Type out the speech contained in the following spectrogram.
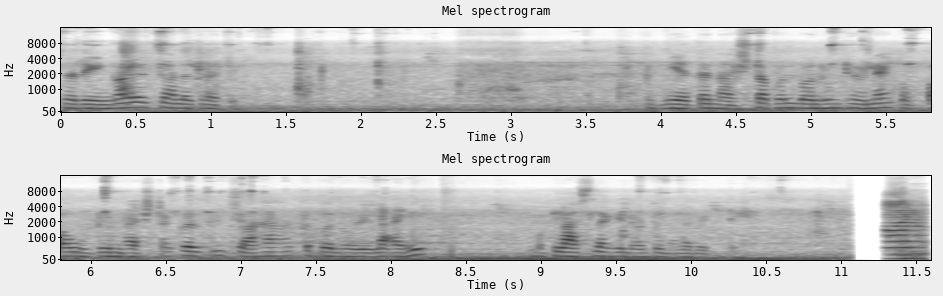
असं रेंगाळत चालत राहतो. मी आता नाश्ता पण बनवून ठेवला आहे पप्पा उठून नाश्ता करतील. चहा तर बनवलेला आहे. मग क्लासला गेल्यावर तुम्हाला भेटते. One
